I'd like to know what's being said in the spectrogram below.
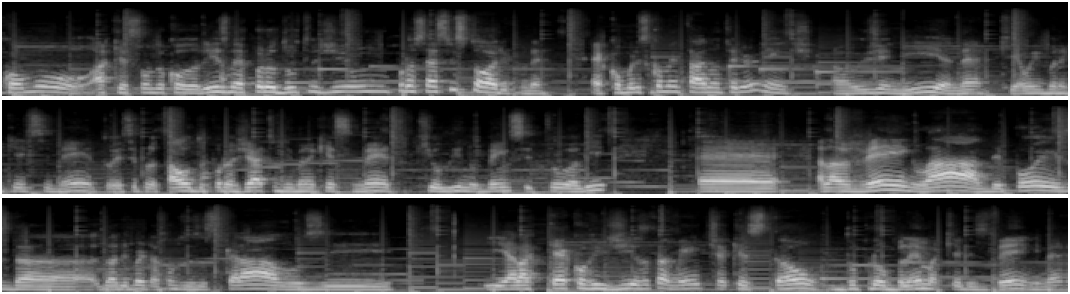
como a questão do colorismo é produto de um processo histórico, né? É como eles comentaram anteriormente, a eugenia, né, que é o embranquecimento, esse tal do projeto do embranquecimento que o Lino bem citou ali, é, ela vem lá depois da, da libertação dos escravos e, e ela quer corrigir exatamente a questão do problema que eles veem, né?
